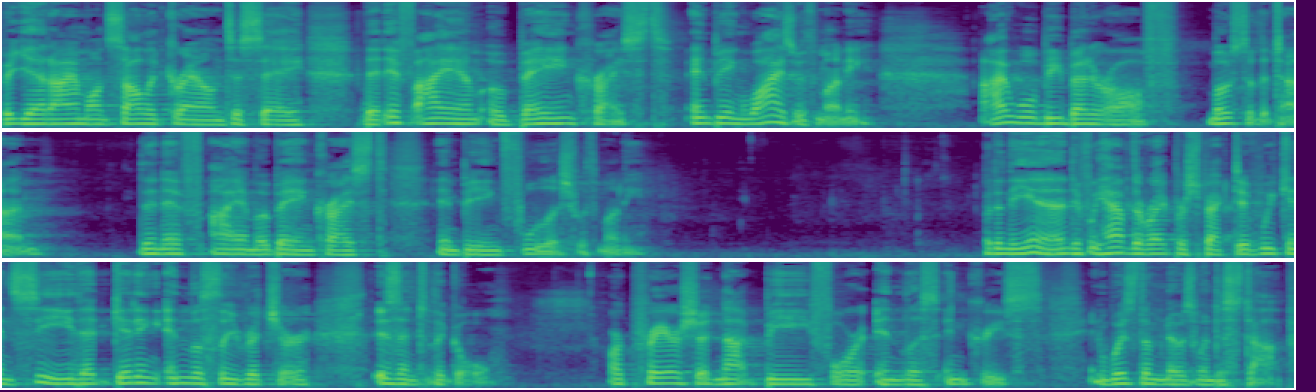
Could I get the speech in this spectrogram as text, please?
But yet, I am on solid ground to say that if I am obeying Christ and being wise with money, I will be better off most of the time than if I am obeying Christ and being foolish with money. But in the end, if we have the right perspective, we can see that getting endlessly richer isn't the goal. Our prayer should not be for endless increase, and wisdom knows when to stop.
